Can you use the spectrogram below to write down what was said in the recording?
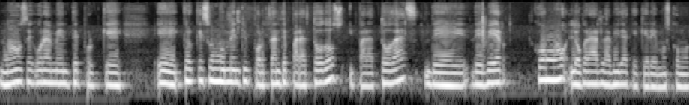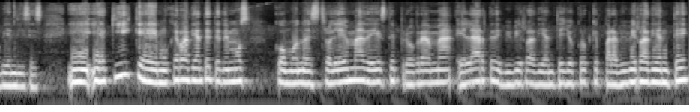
¿no? Seguramente porque eh, creo que es un momento importante para todos y para todas de, de ver cómo lograr la vida que queremos, como bien dices. Y, y aquí que Mujer Radiante tenemos como nuestro lema de este programa, el arte de vivir radiante. Yo creo que para vivir radiante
